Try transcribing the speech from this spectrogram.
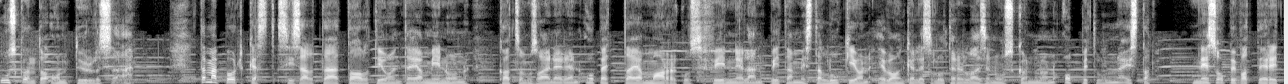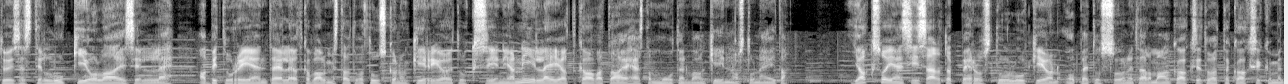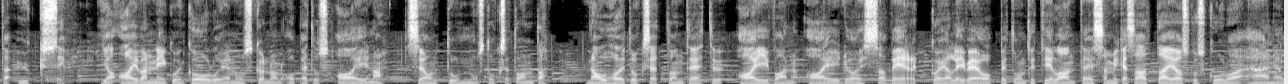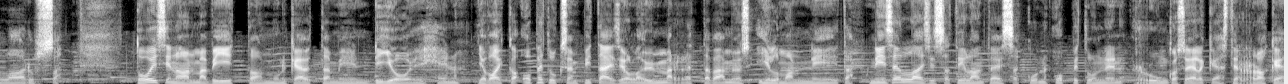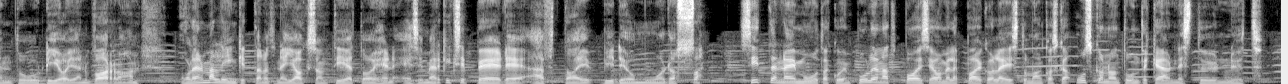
Uskonto on tylsää. Tämä podcast sisältää taltiointeja minun katsomusaineiden opettaja Markus Finnilän pitämistä lukion evankelis-luterilaisen uskonnon oppitunneista. Ne sopivat erityisesti lukiolaisille, abiturienteille, jotka valmistautuvat uskonnon kirjoituksiin ja niille, jotka ovat aiheesta muuten vaan kiinnostuneita. Jaksojen sisältö perustuu lukion opetussuunnitelmaan 2021. Ja aivan niin kuin koulujen uskonnon opetus aina, se on tunnustuksetonta. Nauhoitukset on tehty aivan aidoissa verkko- ja live-oppituntitilanteissa, mikä saattaa joskus kuulua äänenlaadussa. Toisinaan mä viittaan mun käyttämiin dioihin, ja vaikka opetuksen pitäisi olla ymmärrettävää myös ilman niitä, niin sellaisissa tilanteissa, kun oppitunnin runko selkeästi rakentuu diojen varaan, olen mä linkittänyt ne jakson tietoihin esimerkiksi PDF- tai videomuodossa. Sitten ei muuta kuin pulinat pois ja omille paikoille istumaan, koska uskonnon tunti käynnistyy nyt.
